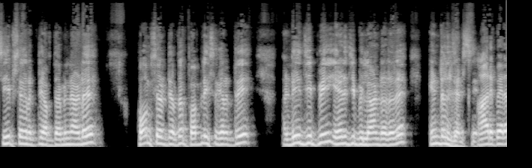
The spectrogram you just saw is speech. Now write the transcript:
chief secretary of Tamil Nadu home secretary of the public secretary DGP ADGP law and order intelligence ஆறு பேர்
